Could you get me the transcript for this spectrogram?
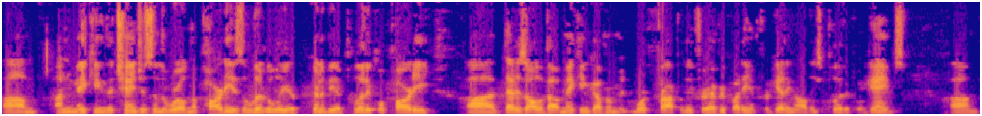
um, on making the changes in the world and the party is literally going to be a political party uh, that is all about making government work properly for everybody and forgetting all these political games. Um,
